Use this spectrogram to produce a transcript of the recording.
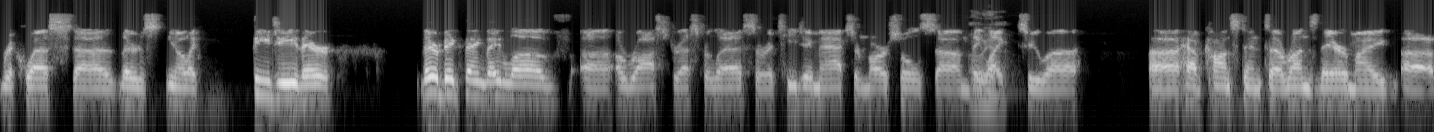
requests, uh, there's you know like Fiji, they're they're a big thing. They love uh, a Ross dress for less or a TJ Maxx or Marshalls. Um, they oh, yeah. like to uh, uh, have constant uh, runs there. My uh,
